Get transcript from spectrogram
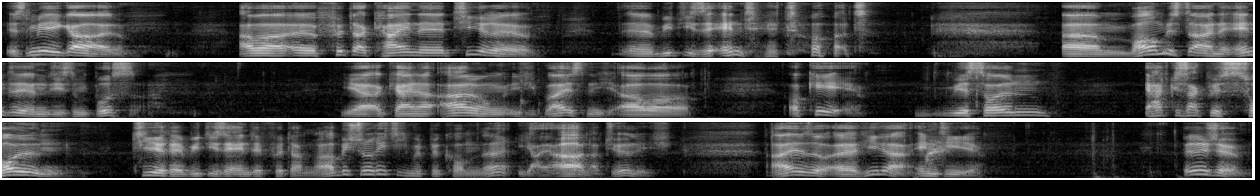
Ist mir egal. Aber äh, fütter keine Tiere äh, wie diese Ente dort. Ähm, warum ist da eine Ente in diesem Bus? Ja, keine Ahnung, ich weiß nicht, aber okay, wir sollen, er hat gesagt, wir sollen Tiere wie diese Ente füttern. Habe ich schon richtig mitbekommen, ne? Ja, ja, natürlich. Also, äh, hier, Enti. Bitteschön.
